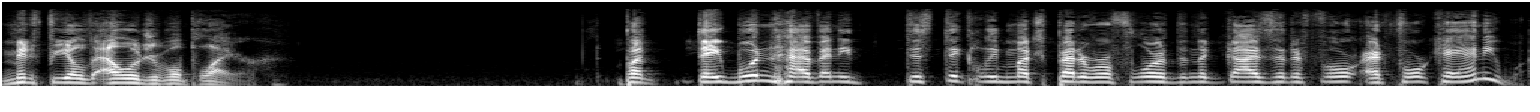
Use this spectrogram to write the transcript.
midfield eligible player. But they wouldn't have any distinctly much better a floor than the guys are four, at 4K anyway.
